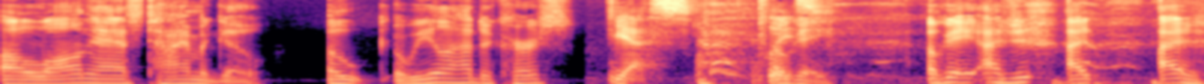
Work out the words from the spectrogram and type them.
a long ass time ago. Oh, are we allowed to curse? Yes, please. Okay. Okay, I just I I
